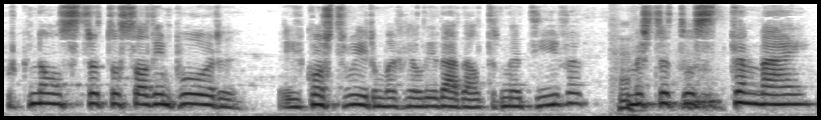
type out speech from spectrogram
porque não se tratou só de impor e construir uma realidade alternativa, mas tratou-se também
